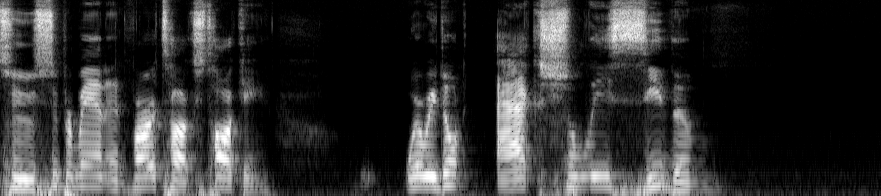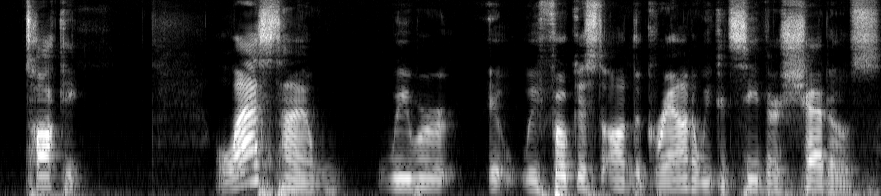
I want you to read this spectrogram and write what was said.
to Superman and Vartox talking, where we don't actually see them talking. Last time we were it, we focused on the ground and we could see their shadows.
